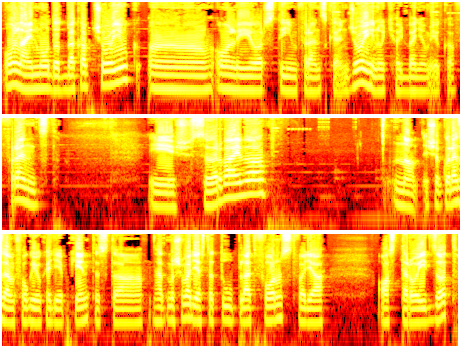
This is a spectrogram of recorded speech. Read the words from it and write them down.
Online módot bekapcsoljuk, uh, only your Steam friends can join, úgyhogy benyomjuk a friends-t, és survival. Na, és akkor ezen fogjuk egyébként ezt a, hát most vagy ezt a two platforms-t, vagy a asteroids-ot.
